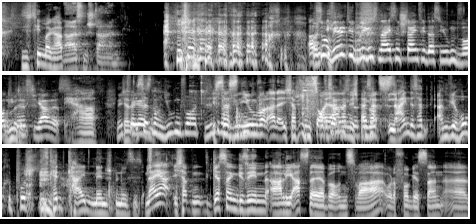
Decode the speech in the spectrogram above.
dieses Thema gehabt. Neißenstein. Ach so, wählt übrigens Neißenstein für das Jugendwort Unbedingt. des Jahres. Ja. Nicht Ja, ist das noch ein Jugendwort? Sind Ist das ein Jugendwort? Alter, ich habe schon zwei Jahre nicht Das benutzt. hat, nein, das hat, haben wir hochgepusht. Das kennt kein Mensch benutzt es. Naja, ich habe gestern gesehen, Ali Aster, der bei uns war, oder vorgestern, äh,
